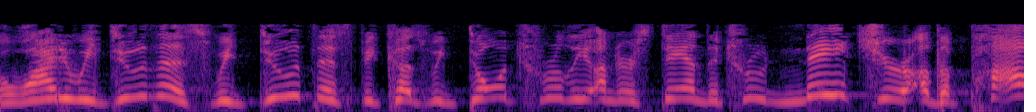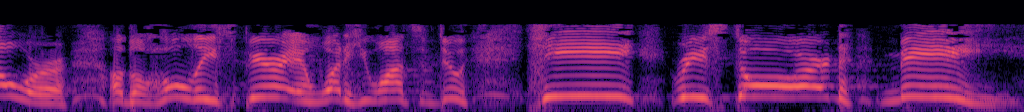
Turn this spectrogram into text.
But why do we do this? We do this because we don't truly understand the true nature of the power of the Holy Spirit and what He wants to do. He restored me.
